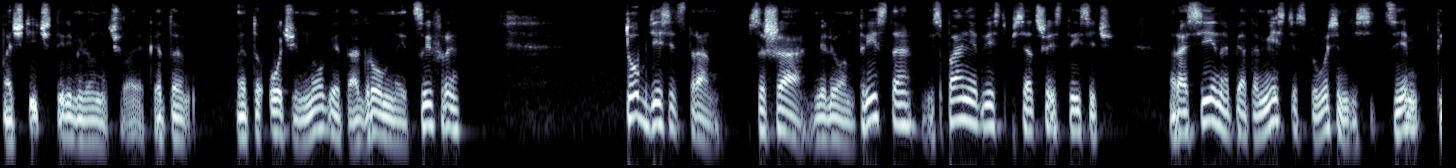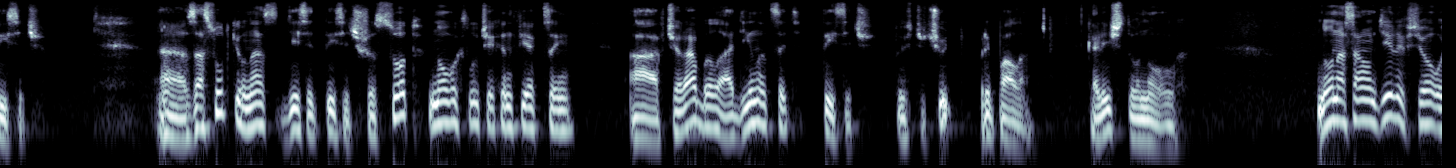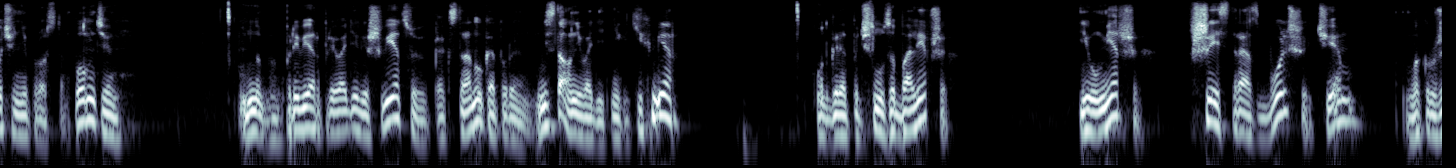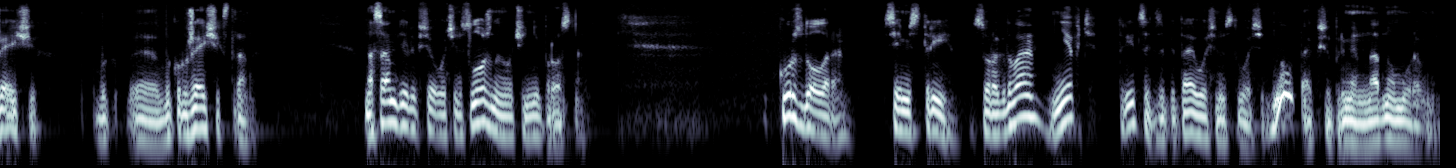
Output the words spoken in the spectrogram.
Почти 4 миллиона человек. Это, это очень много, это огромные цифры. Топ-10 стран. США миллион триста, Испания 256 тысяч, Россия на пятом месте 187 тысяч. А, за сутки у нас 10 тысяч 600 новых случаев инфекции, а вчера было 11 тысяч. То есть чуть-чуть припало количество новых. Но на самом деле все очень непросто. Помните, ну, пример приводили Швецию как страну, которая не стала не вводить никаких мер. Вот говорят, по числу заболевших и умерших в шесть раз больше, чем в окружающих, в, э, в окружающих странах. На самом деле все очень сложно и очень непросто. Курс доллара 73.42, нефть 30,88. Ну, так все примерно на одном уровне.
